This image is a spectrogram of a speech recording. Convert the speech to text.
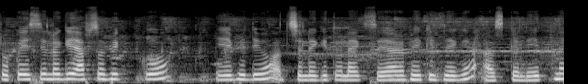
तो कैसे लगी आप सभी को ये वीडियो? अच्छी लगी तो लाइक शेयर भी कीजिएगा। आज के लिए इतना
